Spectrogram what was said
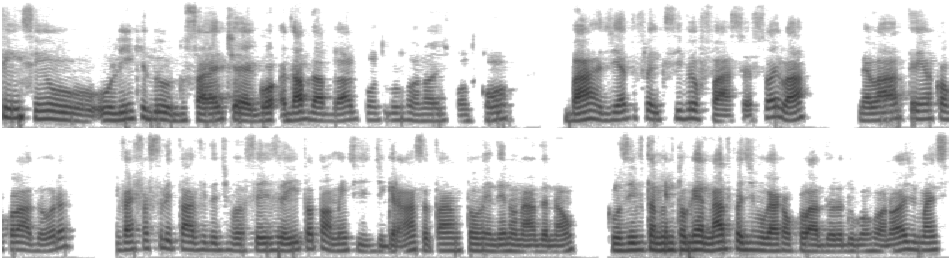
Sim, sim, o, o link do, do site é www.gorgonoid.com barra dieta flexível fácil. É só ir lá, né? Lá tem a calculadora e vai facilitar a vida de vocês aí totalmente de graça, tá? Não estou vendendo nada não. Inclusive também não estou ganhando nada para divulgar a calculadora do Gorgonoid, mas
